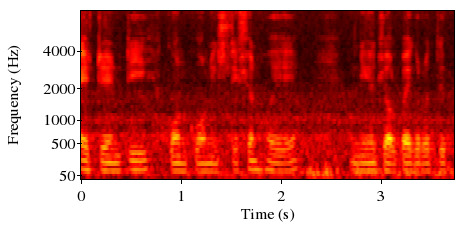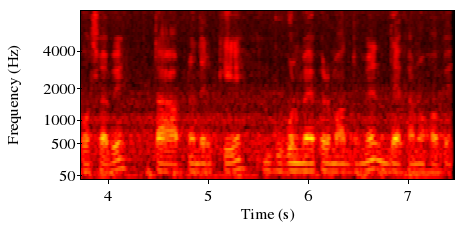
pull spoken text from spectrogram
এই ট্রেনটি কোন কোন স্টেশন হয়ে নিউ জলপাইগুড়িতে পৌঁছাবে তা আপনাদেরকে গুগল ম্যাপের মাধ্যমে দেখানো হবে।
